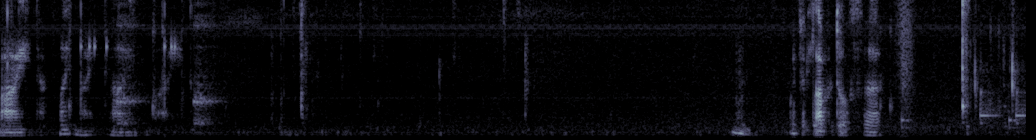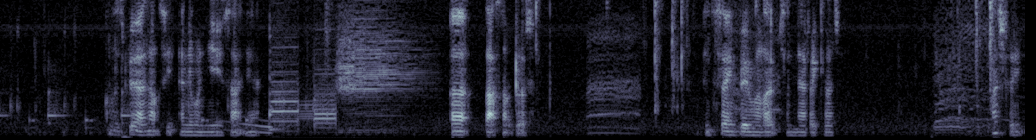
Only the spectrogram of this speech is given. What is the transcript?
Mine, mine, mine, mine, mine. Hmm. A Labrador fur. Oh, there's beer. I don't see anyone use that yet. Uh, that's not good. Insane boomalopes are never good. Actually,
